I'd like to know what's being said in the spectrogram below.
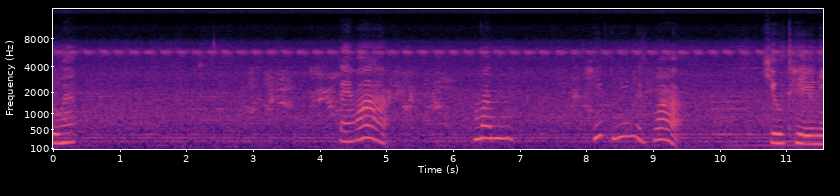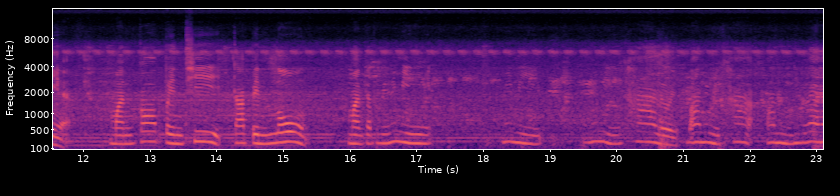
ดูฮะ แต่ว่า มันคิดนิดหนึ่งว่า QT เนี่ย มันก็เป็นที่กลารเป็นโล่ง มันจะเป็นไม่มี ไม่มีไม่มีค่าเลย บ้านไม่มีค่า บ้านที่แรก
